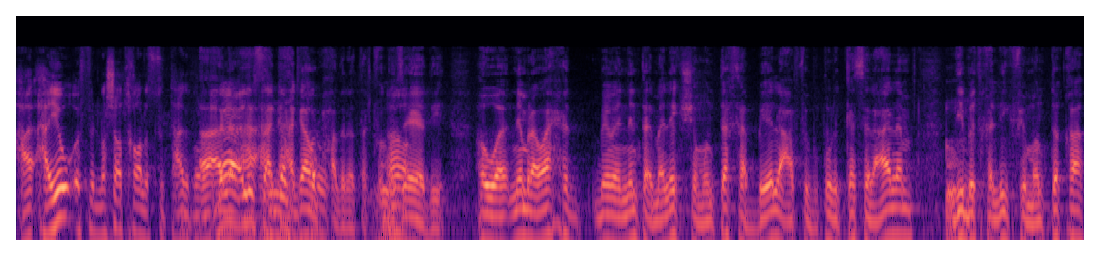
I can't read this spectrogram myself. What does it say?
هيوقف النشاط خالص في اتحاد الكره ده أنا لسه أنا هجاوب. حضرتك في الجزئية دي. هو نمرة واحد بما إن أنت مالكش منتخب بيلعب في بطولة كأس العالم دي بتخليك في منطقة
